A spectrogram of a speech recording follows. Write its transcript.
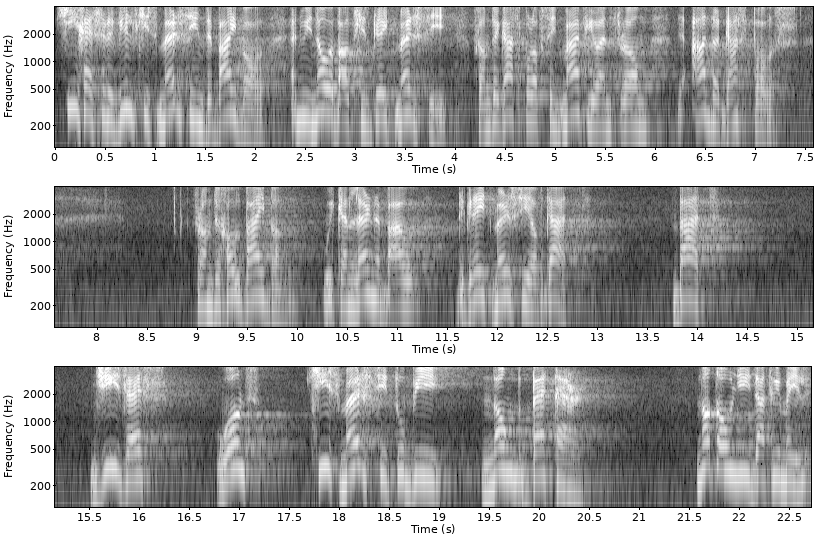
He has revealed his mercy in the Bible, and we know about his great mercy from the Gospel of St. Matthew and from the other Gospels. From the whole Bible, we can learn about the great mercy of God. But Jesus wants his mercy to be known better. Not only that we may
